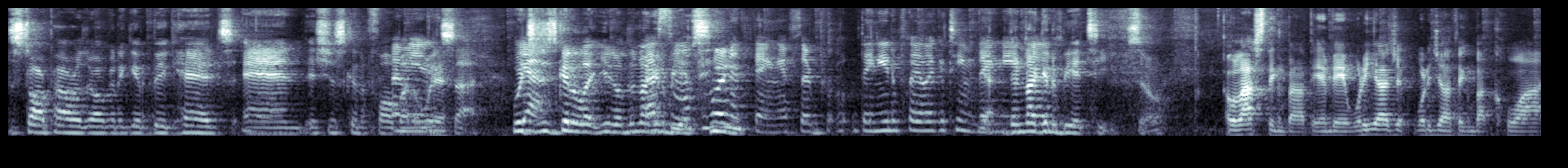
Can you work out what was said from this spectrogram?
the star power they're all going to get big heads and it's just going to fall I by mean- the wayside. Which Yeah. is just going to let you know they're not going to be a team. important thing. If they're they need to play like a team, they Yeah, need. they're not to, going to be a team. So, Oh, last thing about the NBA. What do y'all what did y'all think about Kawhi?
